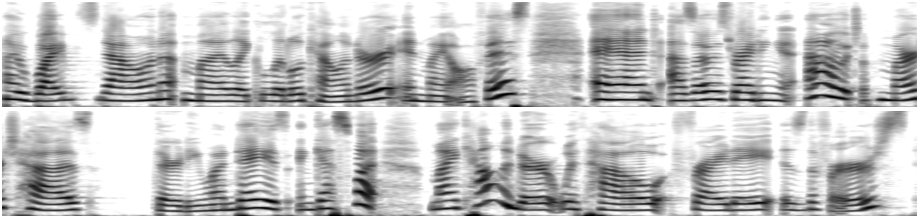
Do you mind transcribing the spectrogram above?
I wiped down my like little calendar in my office and as I was writing it out, March has 31 days. And guess what? My calendar with how Friday is the first,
